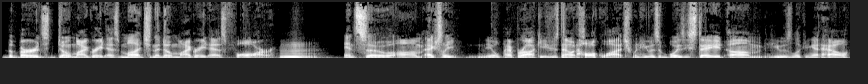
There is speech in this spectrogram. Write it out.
the birds don't migrate as much and they don't migrate as far. Mm. And so, um, actually, Neil Paprocki, who's now at Hawkwatch, when he was at Boise State, um, he was looking at how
